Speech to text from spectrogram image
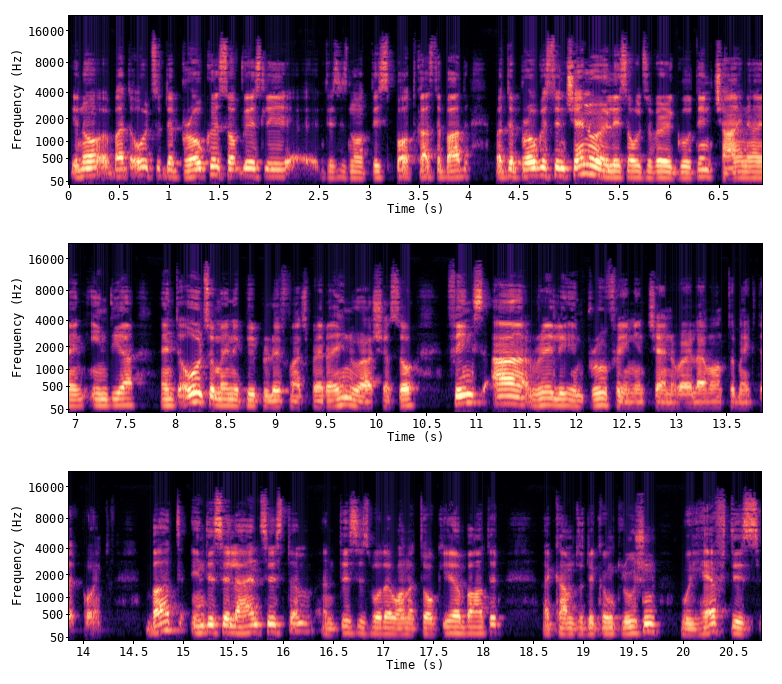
you know, but also the progress, obviously, uh, this is not this podcast about it, but the progress in general is also very good in China, in India, and also many people live much better in Russia. So things are really improving in general. I want to make that point. But in this alliance system, and this is what I want to talk here about it, I come to the conclusion we have these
